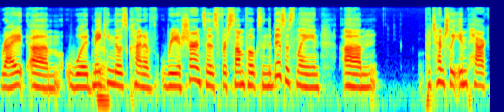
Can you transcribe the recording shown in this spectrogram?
right? Um, would making yeah. those kind of reassurances for some folks in the business lane um, potentially impact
